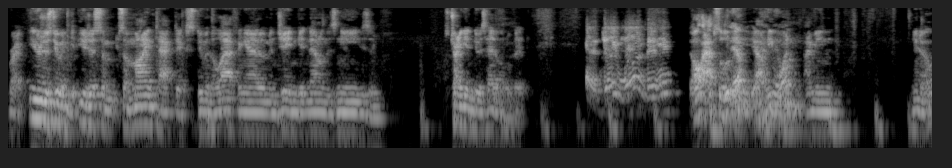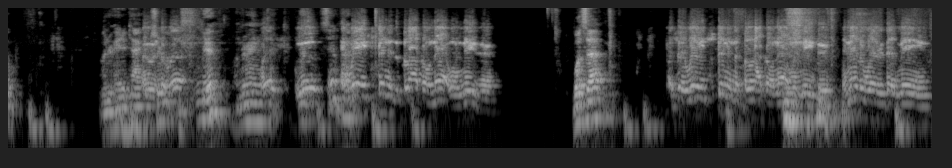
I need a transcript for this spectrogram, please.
Right. You're just doing you're just some some mind tactics, doing the laughing at him and Jaden getting down on his knees and just trying to get into his head a little bit. And Jay won, didn't he? Oh, absolutely. Yeah. Yeah, he He won. I mean, you know, underhanded he? tactics. Uh, Sure. Yeah, underhand. well, well, Yeah, and we ain't spinning the block on that one neither. What's that? I said, we ain't spinning the block on that one neither. In other words, that means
